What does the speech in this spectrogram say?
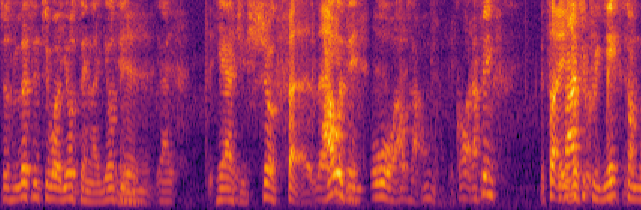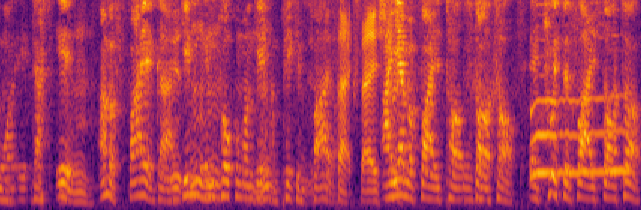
just listen to what you're saying. Like you're saying, like he had you shook. I was in awe. I was like, oh my god. I think It's like if it I had just to create someone, it, that's it. Mm. I'm a fire guy. Give me any mm-hmm. Pokemon game, I'm mm-hmm. picking fire. facts. That is I am a fire tar- mm-hmm. starter, a twisted fire starter.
